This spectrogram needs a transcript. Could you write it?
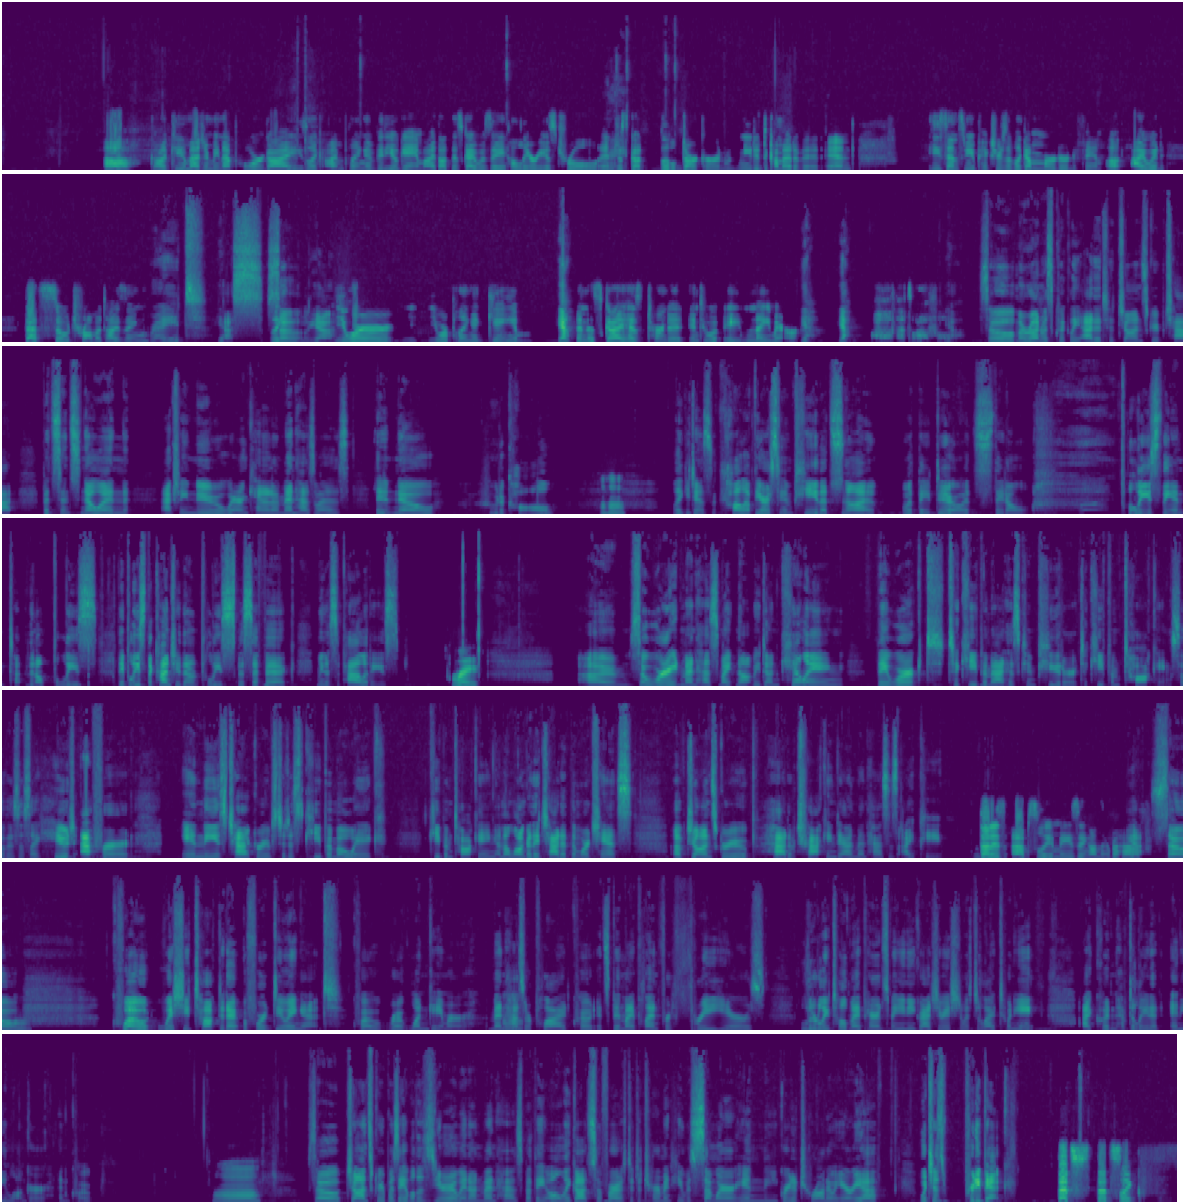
Oh God, can you imagine being that poor guy? He's like, I'm playing a video game. I thought this guy was a hilarious troll, and Right. just got a little darker and needed to come out of it. And he sends me pictures of like a murdered fam. Uh, I would. That's so traumatizing. Right? Yes. Like, so, yeah. You are you are playing a game. Yeah. And this guy has turned it into a, a nightmare. Yeah. Yeah. Oh, that's awful. Yeah. So Marun was quickly added to John's group chat, but since no one actually knew where in Canada Menhaz was, they didn't know who to call. Mm-hmm. Like you didn't call up the RCMP. That's not what they do. It's they don't police the entire. They don't police. They police the country. They don't police specific municipalities. Right. Um, so worried Menhaz might not be done killing, they worked to keep him at his computer, to keep him talking. So there's this like huge effort in these chat groups to just keep him awake, keep him talking. And the longer they chatted, the more chance of John's group had of tracking down Menhaz's IP. That is absolutely amazing on their behalf. Yeah. So, Mm. quote, wish you talked it out before doing it, quote, wrote one gamer. Menhaz replied, quote, it's been my plan for three years. Literally told my parents my uni graduation was July 28th. I couldn't have delayed it any longer, end quote. Aw. So John's group was able to zero in on Menhaz, but they only got so far as to determine he was somewhere in the Greater Toronto area, which is pretty big. That's that's like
